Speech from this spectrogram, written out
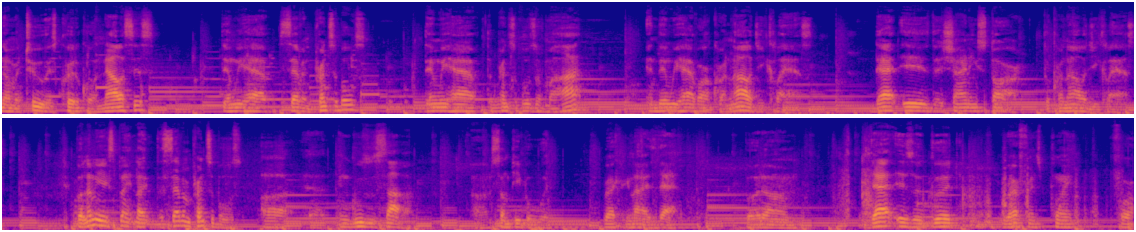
Number two is critical analysis. Then we have seven principles. Then we have the principles of Ma'at. And then we have our chronology class. That is the shining star, the chronology class. But let me explain, like the seven principles uh, uh, Nguzo Saba. Um, some people would recognize that. But um, that is a good reference point for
